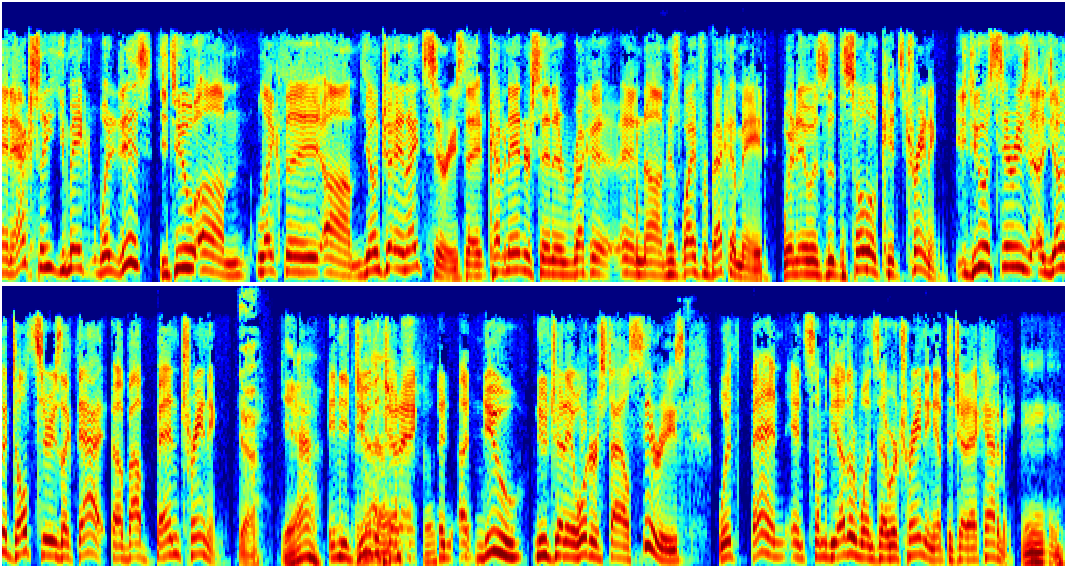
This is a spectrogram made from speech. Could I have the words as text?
And actually, you make what it is. You do um like the um Young Jedi Knight series that Kevin Anderson and Rebecca and um, his wife Rebecca made when it was the Solo Kids training. You do a series, a young adult series like that about Ben training, Yeah. Yeah. and you do Yeah, the Jedi a, a new new Jedi Order style series with Ben and some of the other ones that were training at the Jedi Academy Mm.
